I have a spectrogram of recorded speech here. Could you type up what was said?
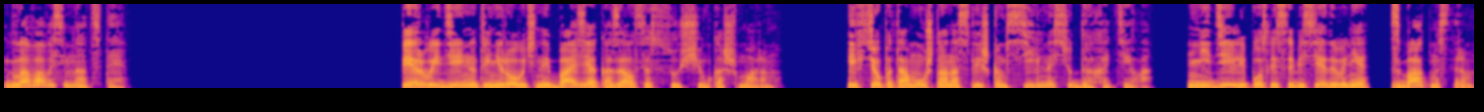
Глава 18. Первый день на тренировочной базе оказался сущим кошмаром. И все потому, что она слишком сильно сюда хотела. Недели после собеседования с Бакмастером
